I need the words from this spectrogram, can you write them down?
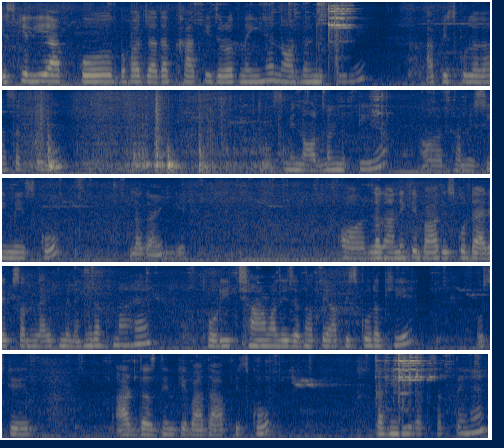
इसके लिए आपको बहुत ज़्यादा खाद की ज़रूरत नहीं है, नॉर्मल मिट्टी में। आप इसको लगा सकते हैं। इसमें नॉर्मल मिट्टी है और हम इसी में इसको लगाएँगे। और लगाने के बाद इसको डायरेक्ट सनलाइट में नहीं रखना है। थोड़ी छाँव वाली जगह पे आप इसको रखिए। उसके आठ दस दिन के बाद आप इसको कहीं भी रख सकते हैं।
